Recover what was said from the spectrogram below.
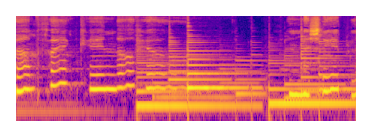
I'm thinking of you in my sleep.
